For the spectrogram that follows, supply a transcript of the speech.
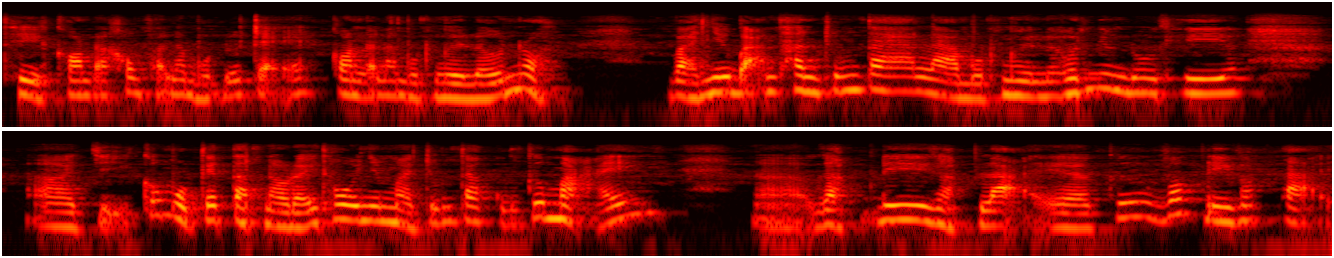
thì con đã không phải là một đứa trẻ con đã là một người lớn rồi. Và như bản thân chúng ta là một người lớn nhưng đôi khi à, chỉ có một cái tật nào đấy thôi nhưng mà chúng ta cũng cứ mãi à, gặp đi gặp lại ờ, cứ vấp đi vấp lại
